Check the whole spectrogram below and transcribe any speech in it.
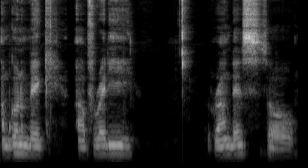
I'm going to make, I've already run this, so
